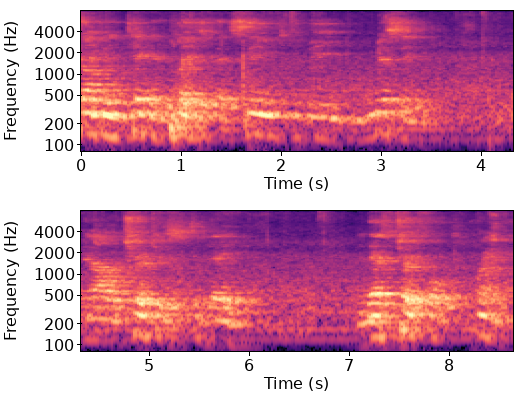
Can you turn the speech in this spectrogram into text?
something taking place that seems to be missing in our churches today. And that's church folks praying.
